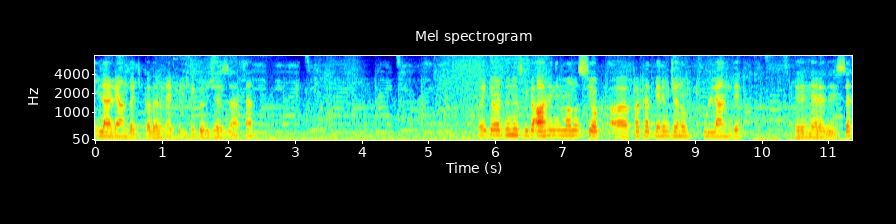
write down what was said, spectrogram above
İlerleyen dakikalarında hep birlikte göreceğiz zaten. Ve gördüğünüz gibi Ahri'nin manası yok. Fakat benim canım fullendi. e, neredeyse.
